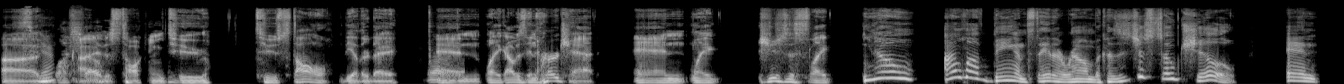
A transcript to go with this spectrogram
Uh, Yeah. I was talking to to Stahl the other day, Oh, and like I was in her chat, and like she was just like, you know, I love being on State of the Realm because it's just so chill. And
